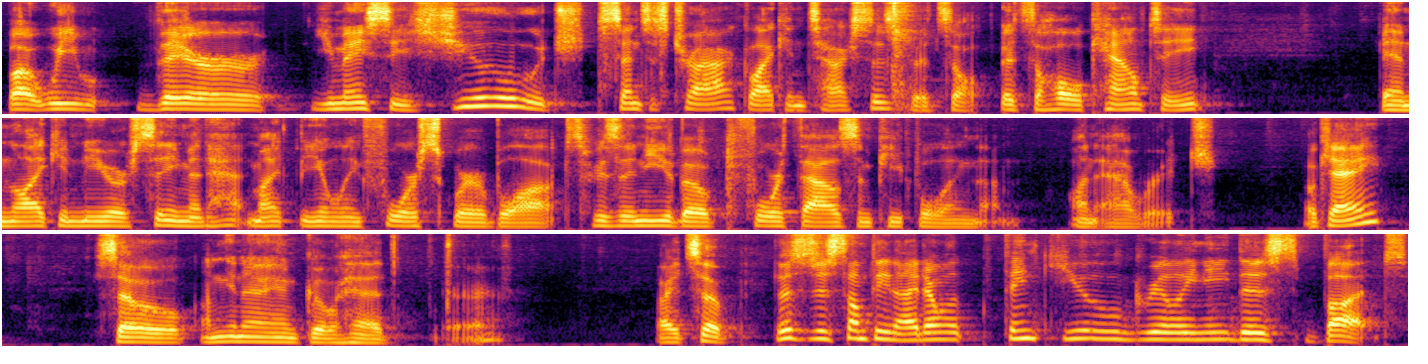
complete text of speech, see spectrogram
But we there you may see huge census tract like in Texas, it's a it's a whole county. And like in New York City, Manhattan might be only four square blocks because they need about four thousand people in them on average. Okay? So I'm gonna go ahead there. All right, so this is just something I don't think you really need this, but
